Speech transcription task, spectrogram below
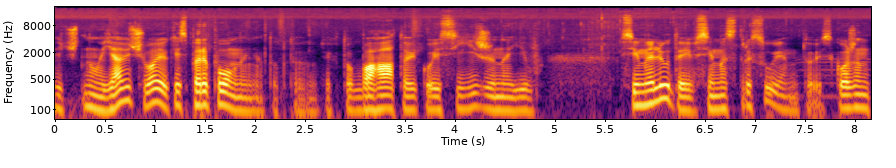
е, ну, я відчуваю якесь переповнення. Тобто, як то багато якоїсь їжі наїв. Всі ми люди і всі ми стресуємо. Тобто, кожен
